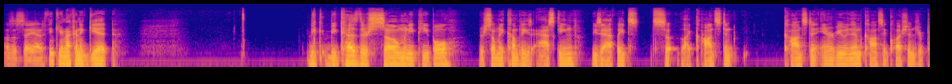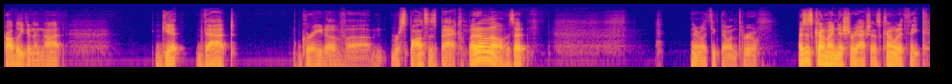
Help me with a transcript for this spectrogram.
I was gonna say I think you're not going to get because there's so many people there's so many companies asking these athletes so like constant constant interviewing them constant questions you're probably going to not get that great of uh, responses back. But I don't know. Is that? I didn't really think that one through. That's just kind of my initial reaction. That's kind of what I think.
